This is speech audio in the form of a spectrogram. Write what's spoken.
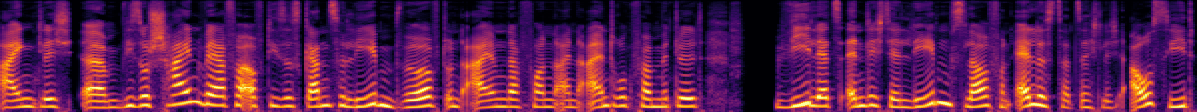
eigentlich ähm, wie so Scheinwerfer auf dieses ganze Leben wirft und einem davon einen Eindruck vermittelt, wie letztendlich der Lebenslauf von Alice tatsächlich aussieht.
